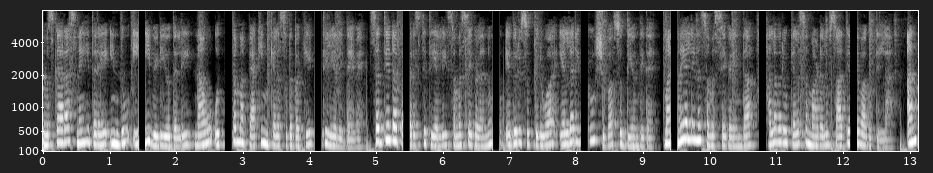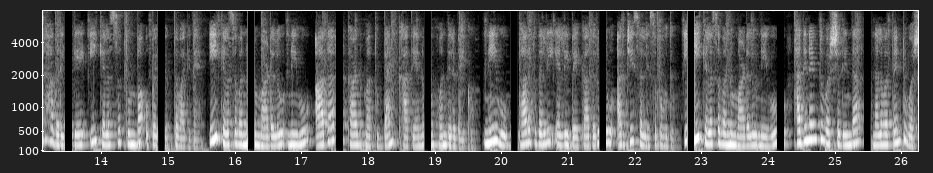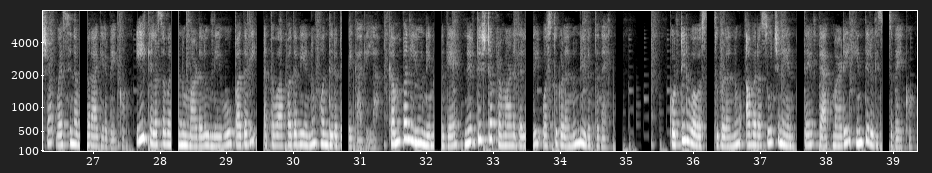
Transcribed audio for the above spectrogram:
ನಮಸ್ಕಾರ ಸ್ನೇಹಿತರೆ, ಇಂದು ಈ ವಿಡಿಯೋದಲ್ಲಿ ನಾವು ಉತ್ತಮ ಪ್ಯಾಕಿಂಗ್ ಕೆಲಸದ ಬಗ್ಗೆ ತಿಳಿಯಲಿದ್ದೇವೆ. ಸದ್ಯದ ಪರಿಸ್ಥಿತಿಯಲ್ಲಿ ಸಮಸ್ಯೆಗಳನ್ನು ಎದುರಿಸುತ್ತಿರುವ ಎಲ್ಲರಿಗೂ ಶುಭ ಸುದ್ದಿಯೊಂದಿದೆ. ಮನೆಯಲ್ಲಿನ ಸಮಸ್ಯೆಗಳಿಂದ ಹಲವರು ಕೆಲಸ ಮಾಡಲು ಸಾಧ್ಯವಾಗುತ್ತಿಲ್ಲ. ಅಂತಹವರಿಗೆ ಈ ಕೆಲಸ ತುಂಬಾ ಉಪಯುಕ್ತವಾಗಿದೆ. ಈ ಕೆಲಸವನ್ನು ಮಾಡಲು ನೀವು ಆಧಾರ್ ಕಾರ್ಡ್ ಮತ್ತು ಬ್ಯಾಂಕ್ ಖಾತೆಯನ್ನು ಹೊಂದಿರಬೇಕು. ನೀವು ಭಾರತದಲ್ಲಿ ಎಲ್ಲಿ ಬೇಕಾದರೂ ಅರ್ಜಿ ಸಲ್ಲಿಸಬಹುದು. ಈ ಕೆಲಸವನ್ನು ಮಾಡಲು ನೀವು ಹದಿನೆಂಟು ವರ್ಷದಿಂದ ನಲವತ್ತೆಂಟು ವರ್ಷ ವಯಸ್ಸಿನವರಾಗಿರಬೇಕು. ಈ ಕೆಲಸವನ್ನು ಮಾಡಲು ನೀವು ಪದವಿ ಅಥವಾ ಪದವಿಯನ್ನು ಹೊಂದಿರಬೇಕಾಗಿಲ್ಲ. ಕಂಪನಿಯು ನಿಮಗೆ ನಿರ್ದಿಷ್ಟ ಪ್ರಮಾಣದಲ್ಲಿ ವಸ್ತುಗಳನ್ನು ನೀಡುತ್ತದೆ. ಕೊಟ್ಟಿರುವ ವಸ್ತುಗಳನ್ನು ಅವರ ಸೂಚನೆಯಂತೆ ಪ್ಯಾಕ್ ಮಾಡಿ ಹಿಂತಿರುಗಿಸಬೇಕು.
